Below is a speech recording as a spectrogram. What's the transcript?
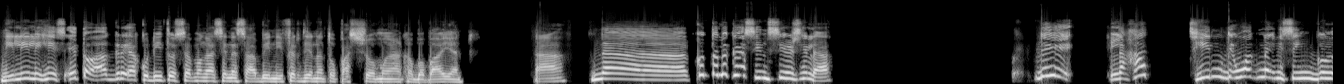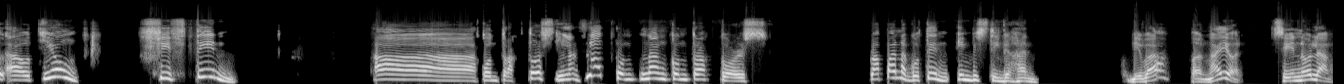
Nililihis. Ito, agree ako dito sa mga sinasabi ni Ferdinand Topacio, mga kababayan. Ha? Na kung talagang sincere sila, di lahat hindi wag na i-single out yung 15 ah contractors, lahat ng contractors papanagutin, imbestigahan. Di ba? Ah, ngayon, sino lang?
